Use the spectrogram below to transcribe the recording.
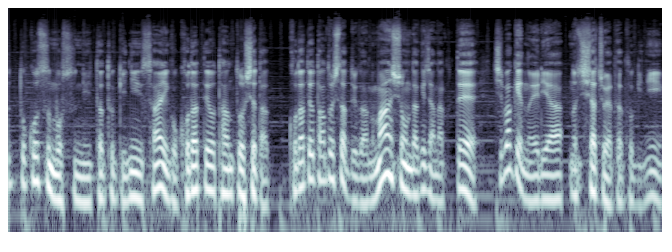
ートコスモスにいた時に最後戸建てを担当してた。戸建てを担当したというかあのマンションだけじゃなくて千葉県のエリアの支社長やった時に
